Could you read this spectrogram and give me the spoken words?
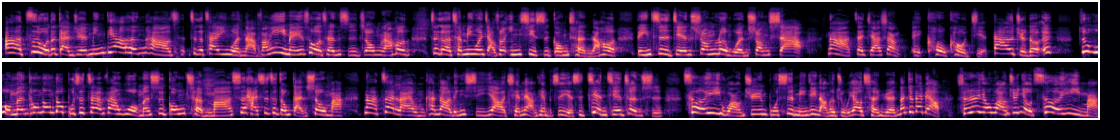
啊，自我的感觉民调很好，这个蔡英文呐，防疫没错，陈时中，然后这个陈明文讲说英系是工程，然后林志坚双论文双杀。那再加上哎，扣扣姐，大家都觉得哎，就我们通通都不是战犯，我们是功臣吗？是还是这种感受吗？那再来，我们看到林夕耀前两天不是也是间接证实侧翼网军不是民进党的主要成员，那就代表承认有网军有侧翼嘛？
